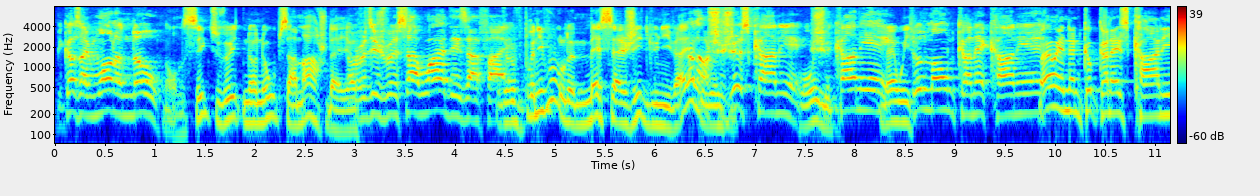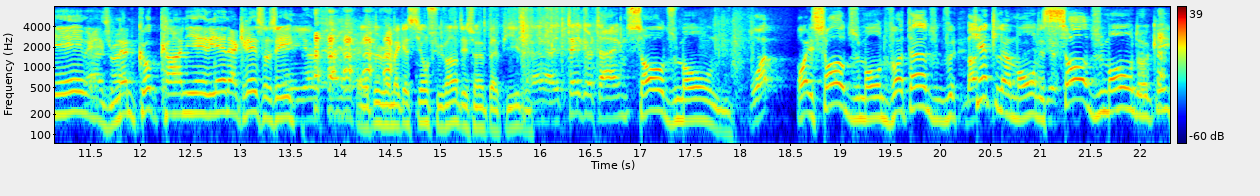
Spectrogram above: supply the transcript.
Because I wanna know. On le sait que tu veux être nono, puis ça marche, d'ailleurs. je veux dire, je veux savoir des affaires. Vous prenez-vous pour le messager de l'univers? Ah non, je suis juste Kanye. Oui. Je suis Kanye. Ben oui. Tout le monde connaît Kanye. Ben oui, une couple connaissent Kanye, mais une couple Kanye, rien à créer, ça, c'est... Un peu, ma question suivante et sur un papier, right, take your time. Sors du monde. What? Ouais, sors du monde, va-t'en du... Quitte le monde, sors du monde, OK?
